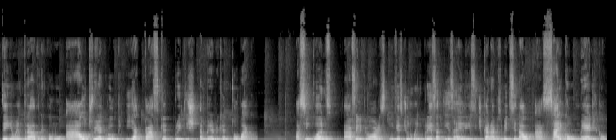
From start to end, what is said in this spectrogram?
tenham entrado, né, como a Altria Group e a clássica British American Tobacco. Há cinco anos, a Philip Morris investiu numa empresa israelense de cannabis medicinal, a Cycle Medical,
